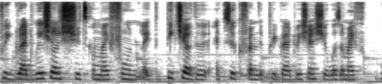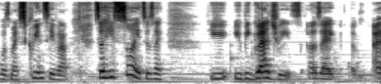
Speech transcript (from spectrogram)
pre-graduation shoot on my phone. Like the picture of the I took from the pre-graduation shoot was on my was my screensaver. So he saw it. It was like you you be graduates. I was like, I,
